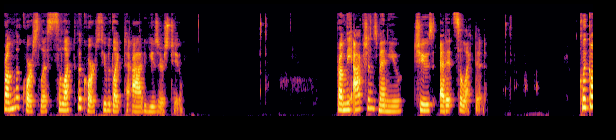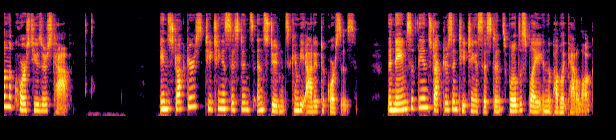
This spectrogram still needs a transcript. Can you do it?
From the course list, select the course you would like to add users to. From the Actions menu, choose Edit Selected. Click on the Course Users tab. Instructors, teaching assistants, and students can be added to courses. The names of the instructors and teaching assistants will display in the public catalog.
